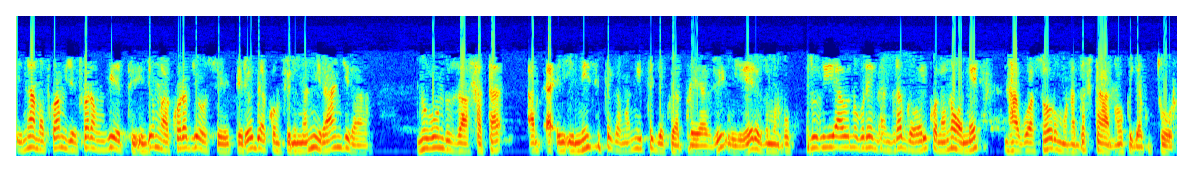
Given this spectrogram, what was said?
Inama twamugiye twaramubwiye ati ibyo mwakora byose periyode ya konfinima nirangira n'ubundi uzafata iminsi iteganywa n'itegeko ya preyavi uyihereza umuntu kuko inzu ni iyawe n'uburenganzira bwawe. Ariko nanone ntabwo wasohora umuntu adafite ahantu ho kujya gutura.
